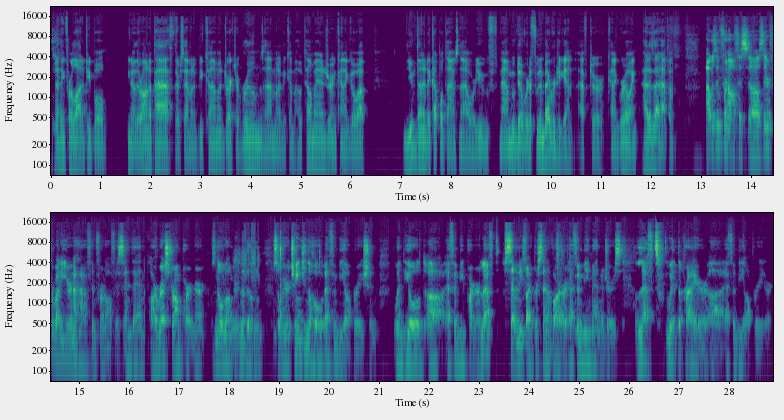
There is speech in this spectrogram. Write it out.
yeah. I think for a lot of people, you know, they're on a path. They're saying, I'm going to become a director of rooms and I'm going to become a hotel manager and kind of go up. You've done it a couple times now where you've now moved over to food and beverage again after kind of growing. How does that happen? I was in front office. Uh, I was there for about a year and a half in front office, and then our restaurant partner was no longer in the building, so we were changing the whole F and B operation. When the old uh, F and B partner left, seventy five percent of our F and B managers left with the prior uh, F and B operator.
